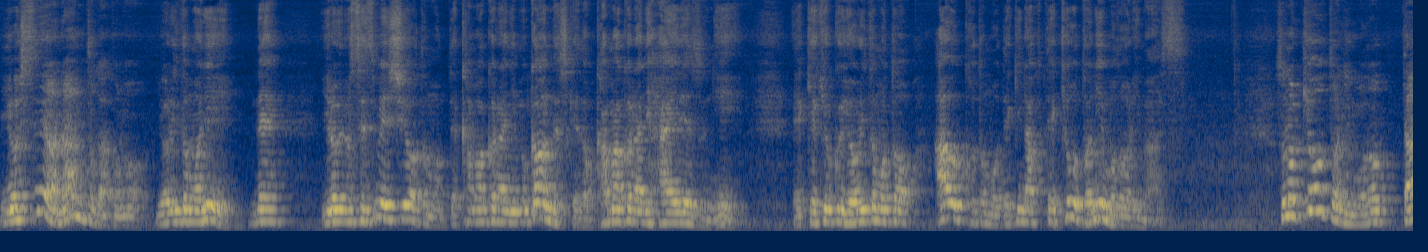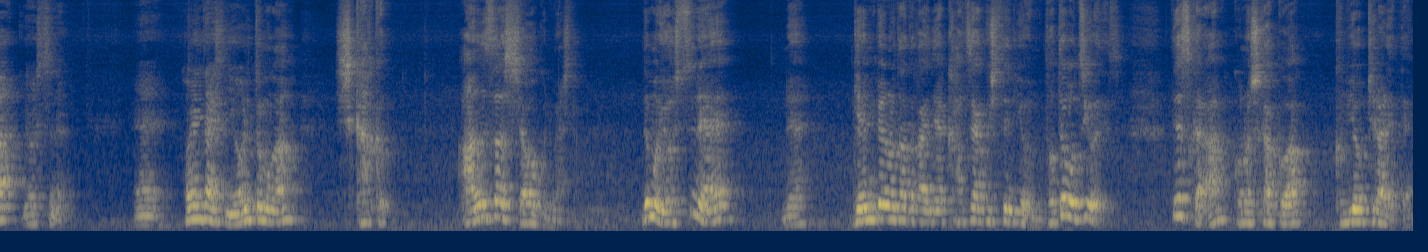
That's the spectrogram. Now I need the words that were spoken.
義経はなんとかこの頼朝にねいろいろ説明しようと思って鎌倉に向かうんですけど鎌倉に入れずに結局頼朝と会うこともできなくて京都に戻ります。その京都に戻った義経、えー、これに対して頼朝が四角暗殺者を送りました。でも義経ね源平の戦いで活躍しているようにとても強いです。ですからこの資格は首を切られて、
